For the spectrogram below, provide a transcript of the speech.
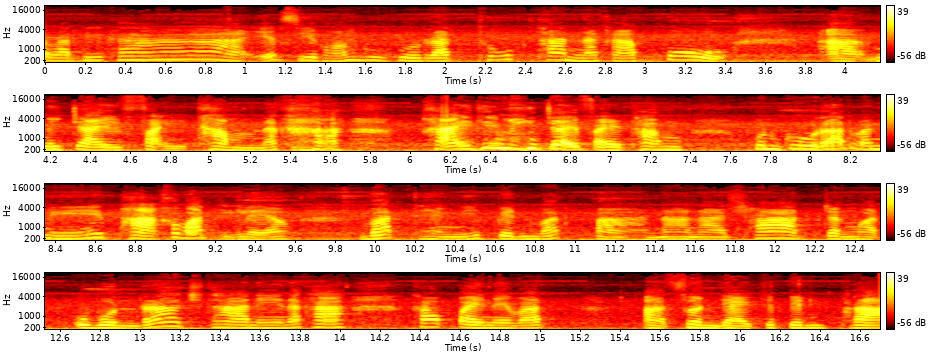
สวัสดีค่ะ FC ของครูครูรัฐทุกท่านนะคะ ผู้มีใจใฝ่ธรรมนะคะ ใครที่มีใจใฝ่ธรรมคุณครูรัฐวันนี้พาเข้าวัดอีกแล้ว วัดแห่งนี้เป็นวัดป่านานาชาติ จังหวัดอุบลราชธานีนะคะ เข้าไปในวัดส่วนใหญ่จะเป็นพระ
